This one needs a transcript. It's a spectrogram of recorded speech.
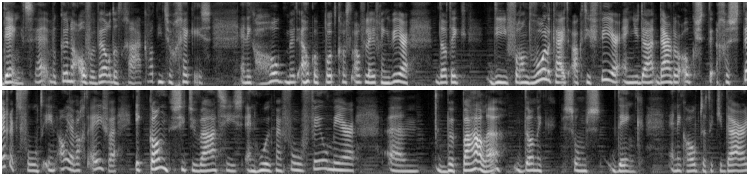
denkt. Hè? We kunnen overweldigd raken, wat niet zo gek is. En ik hoop met elke podcastaflevering weer dat ik die verantwoordelijkheid activeer en je da daardoor ook gesterkt voelt in, oh ja, wacht even, ik kan situaties en hoe ik mij voel veel meer um, bepalen dan ik soms denk. En ik hoop dat ik je daar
